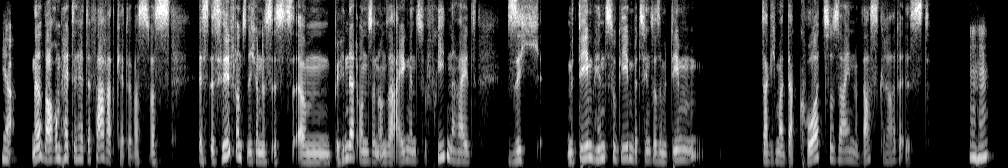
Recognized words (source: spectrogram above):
Ja. Ne? Warum hätte, hätte Fahrradkette? Was, was, es, es hilft uns nicht und es, es ähm, behindert uns in unserer eigenen Zufriedenheit, sich mit dem hinzugeben, beziehungsweise mit dem, sag ich mal, d'accord zu sein, was gerade ist. Mhm.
